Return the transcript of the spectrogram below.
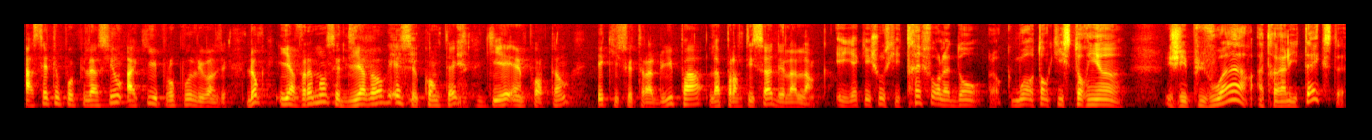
à cette population à qui ils proposent l'évangile. Donc il y a vraiment ce dialogue et ce contexte qui est important et qui se traduit par l'apprentissage de la langue. Et il y a quelque chose qui est très fort là-dedans, alors que moi en tant qu'historien, j'ai pu voir à travers les textes,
